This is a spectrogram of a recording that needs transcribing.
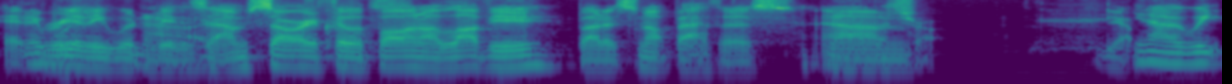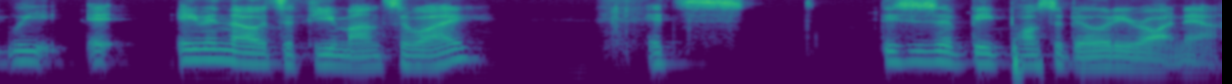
It, It really wouldn't be the same. I'm sorry, Phillip. Island. I love you, but it's not Bathurst. No, that's Um, right. Yep. You know, we we it, even though it's a few months away, it's this is a big possibility right now.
